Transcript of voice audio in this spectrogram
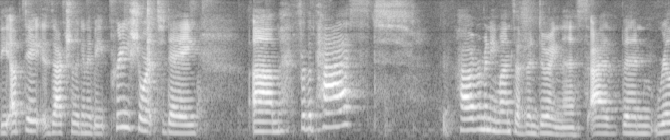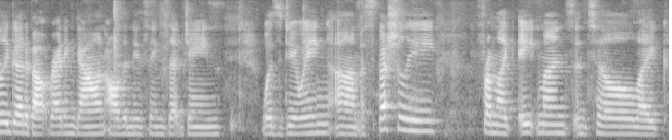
the update is actually going to be pretty short today. Um, for the past however many months I've been doing this, I've been really good about writing down all the new things that Jane was doing, um, especially from like eight months until like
